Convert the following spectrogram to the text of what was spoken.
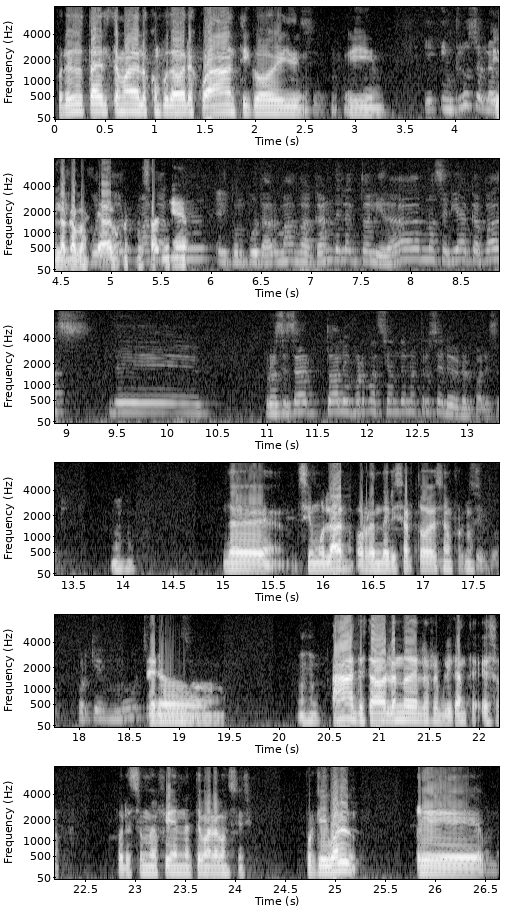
Por eso está el tema de los computadores cuánticos y, Sí. y Incluso Y la el capacidad de computador más procesamiento. bacán- el computador más bacán de la actualidad no sería capaz de procesar toda la información de nuestro cerebro, al parecer. de simular o renderizar toda esa información. Sí, porque es mucho. Pero. Ah, te estaba hablando de los replicantes, eso. Por eso me fui en el tema de la conciencia. Porque igual, eh, Bueno,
